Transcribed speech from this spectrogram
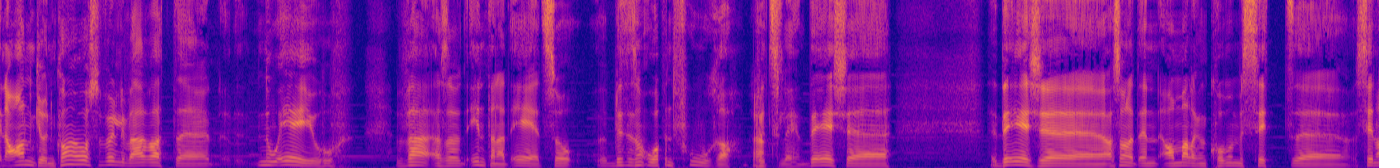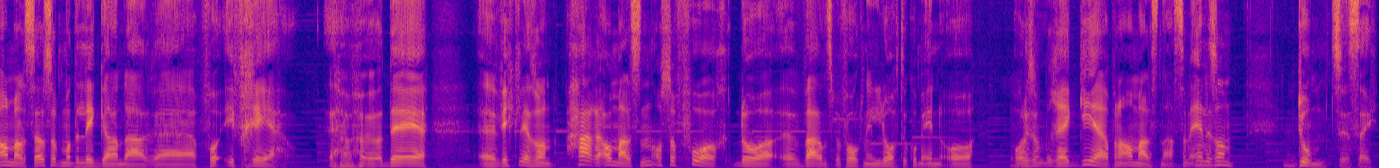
En annen grunn kan jo selvfølgelig være at nå er jo hver, Altså, internett er et så blitt et sånn åpent fora, plutselig. Det er ikke det er ikke eh, sånn at en anmelder kan komme med sitt, uh, sin anmeldelse, og så på en måte ligger han der uh, for, i fred. det er uh, virkelig en sånn Her er anmeldelsen, og så får da verdens befolkning lov til å komme inn og, og liksom reagere på den anmeldelsen der, som er litt sånn dumt, syns jeg.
